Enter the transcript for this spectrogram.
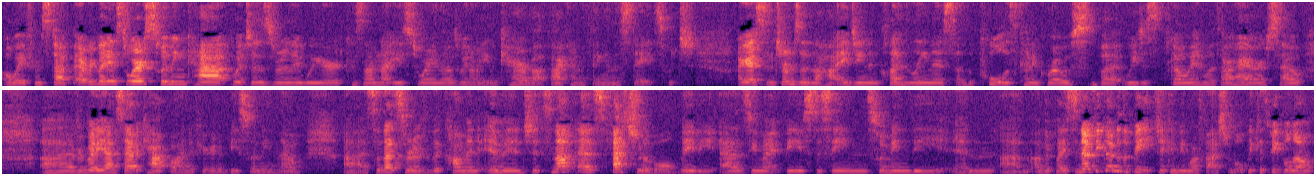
away from stuff. Everybody has to wear a swimming cap, which is really weird because I'm not used to wearing those. We don't even care about that kind of thing in the States, which I guess in terms of the hygiene and cleanliness of the pool is kind of gross, but we just go in with our hair. So uh, everybody has to have a cap on if you're going to be swimming though. Uh, so that's sort of the common image. It's not as fashionable maybe as you might be used to seeing swimming be in um, other places. Now if you go to the beach it can be more fashionable because people don't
